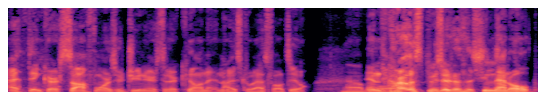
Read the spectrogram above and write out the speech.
I think are sophomores or juniors that are killing it in high school basketball too. Oh, And boy. Carlos Boozer doesn't seem that old.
